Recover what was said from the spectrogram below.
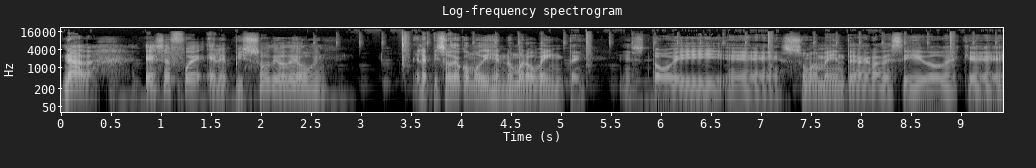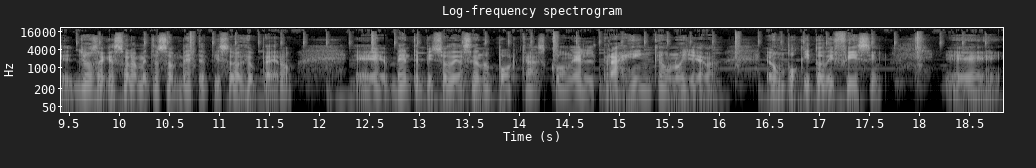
Nada, ese fue el episodio de hoy. El episodio, como dije, número 20. Estoy eh, sumamente agradecido de que yo sé que solamente son 20 episodios, pero 20 eh, episodios haciendo podcast con el trajín que uno lleva. Es un poquito difícil. Eh,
